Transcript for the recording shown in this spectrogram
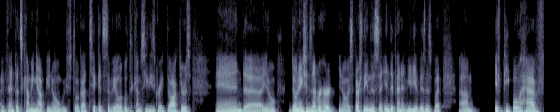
event that's coming up. You know, we've still got tickets available to come see these great doctors, and uh, you know, donations never hurt. You know, especially in this independent media business. But um, if people have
